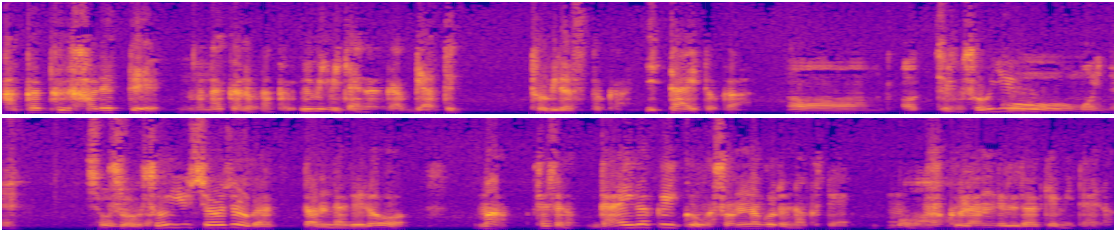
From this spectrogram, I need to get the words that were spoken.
赤く腫れて、うん中のなんか海みたいなのがビャって飛び出すとか、痛いとか、ああ、あ、でも結そういう構重いね。症そう。そういう症状があったんだけど、まあ、確かに大学以降はそんなことなくて、もう膨らんでるだけみたいな。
